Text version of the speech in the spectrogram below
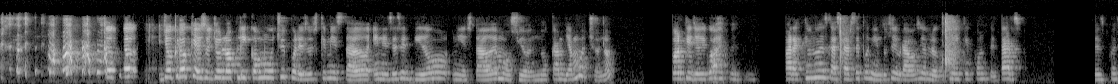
Yo creo, yo creo que eso yo lo aplico mucho y por eso es que mi estado, en ese sentido, mi estado de emoción no cambia mucho, ¿no? Porque yo digo, ay, pues, ¿Para qué uno desgastarse poniéndose bravos y luego tiene que contentarse? Entonces, pues,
